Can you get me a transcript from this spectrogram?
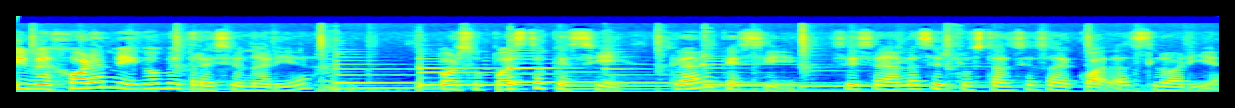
¿Mi mejor amigo me traicionaría? Por supuesto que sí, claro que sí. Si se dan las circunstancias adecuadas, lo haría.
